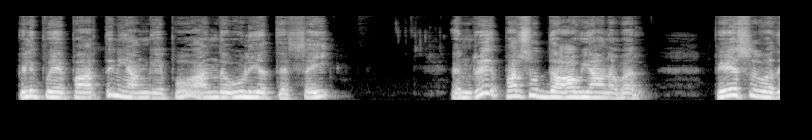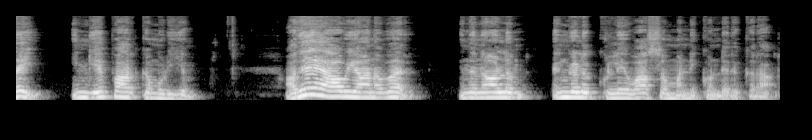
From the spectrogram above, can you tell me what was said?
பிலிப்புவை பார்த்து நீ அங்கே போ அந்த ஊழியத்தை செய் என்று பரிசுத்த ஆவியானவர் பேசுவதை இங்கே பார்க்க முடியும். அதே ஆவியானவர் இந்த நாளும் எங்களுக்குள்ளே வாசம் பண்ணி கொண்டிருக்கிறார்.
